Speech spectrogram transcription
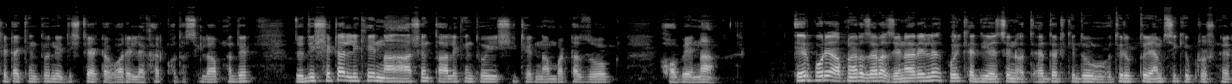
সেটা কিন্তু নির্দিষ্ট একটা ঘরে লেখার কথা ছিল আপনাদের। যদি সেটা লিখে না আসেন, তাহলে কিন্তু ওই সিটের নাম্বারটা যোগ হবে না। এরপরে আপনারা যারা জেনারেলের পরীক্ষা দিয়েছেন এদের কিন্তু অতিরিক্ত এমসিকিউ প্রশ্নের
